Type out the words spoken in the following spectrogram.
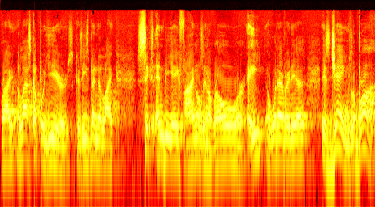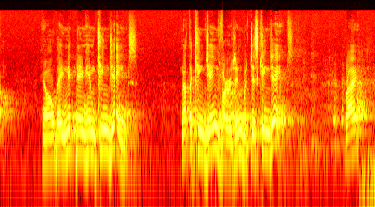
right, the last couple of years, because he's been to like six NBA finals in a row or eight or whatever it is, is James, LeBron. You know, they nickname him King James. Not the King James version, but just King James. Right?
